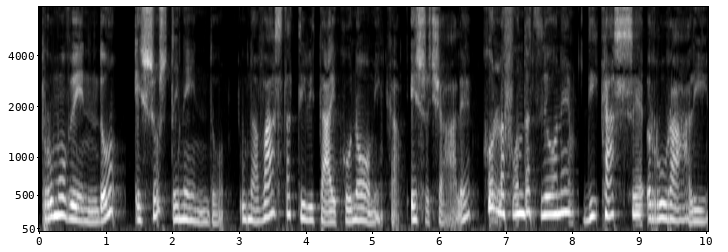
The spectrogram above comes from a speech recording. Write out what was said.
promuovendo e sostenendo una vasta attività economica e sociale con la fondazione di casse rurali,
